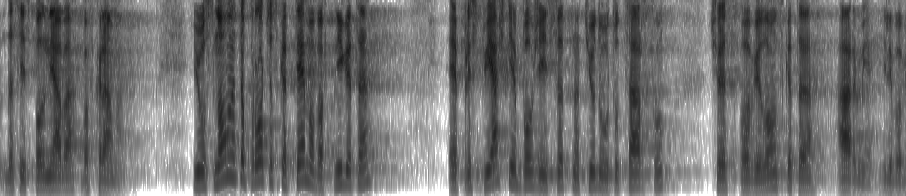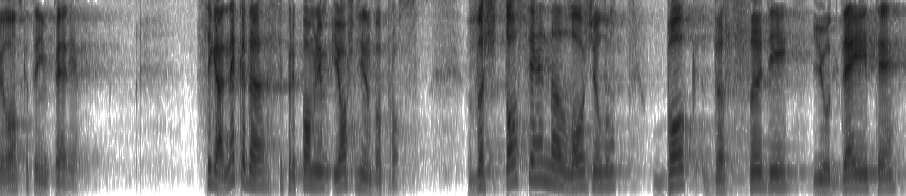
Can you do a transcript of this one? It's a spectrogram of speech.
да се изпълнява в храма. И основната пророческа тема в книгата е предстоящия Божий съд над Юдовото царство чрез Вавилонската армия или Вавилонската империя. Сега, нека да си припомним и още един въпрос. Защо се е наложило Бог да съди юдеите,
